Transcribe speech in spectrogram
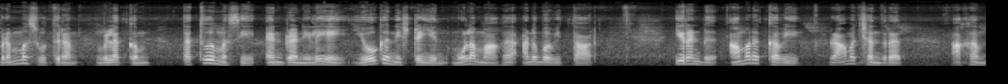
பிரம்மசூத்திரம் விளக்கும் தத்துவமசி என்ற நிலையை யோக நிஷ்டையின் மூலமாக அனுபவித்தார். இரண்டு அமரகவி ராமச்சந்திரர் அகம்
